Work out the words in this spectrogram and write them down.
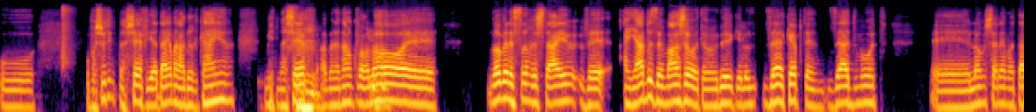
הוא, הוא פשוט התנשף, ידיים על הברכיים, מתנשף, הבן אדם כבר לא... אה, לא בן 22, והיה בזה משהו, אתם יודעים, כאילו, זה הקפטן, זה הדמות. אה, לא משנה מתי,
